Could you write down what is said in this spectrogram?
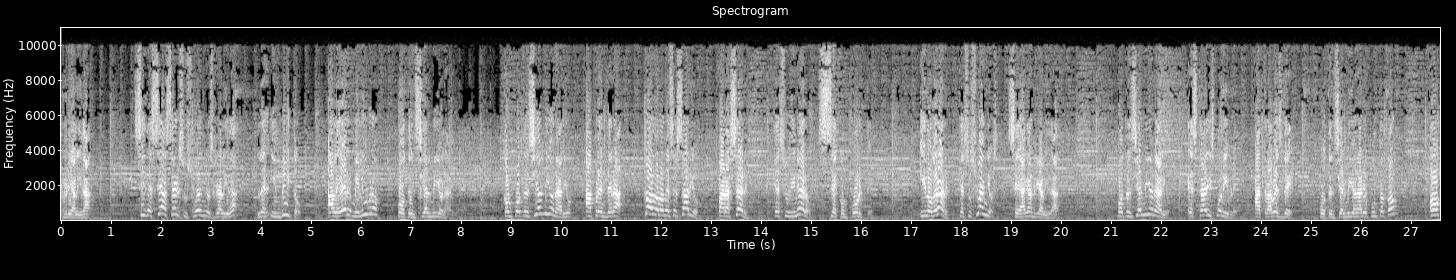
realidad. Si desea hacer sus sueños realidad, les invito a leer mi libro Potencial Millonario. Con Potencial Millonario aprenderá todo lo necesario para hacer que su dinero se comporte y lograr que sus sueños se hagan realidad. Potencial Millonario está disponible a través de potencialmillonario.com o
